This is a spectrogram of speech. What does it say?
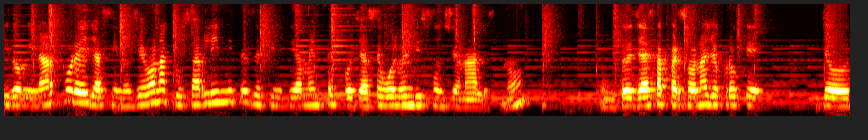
y dominar por ellas y nos llevan a cruzar límites, definitivamente pues ya se vuelven disfuncionales, ¿no? Entonces ya esta persona yo creo que yo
